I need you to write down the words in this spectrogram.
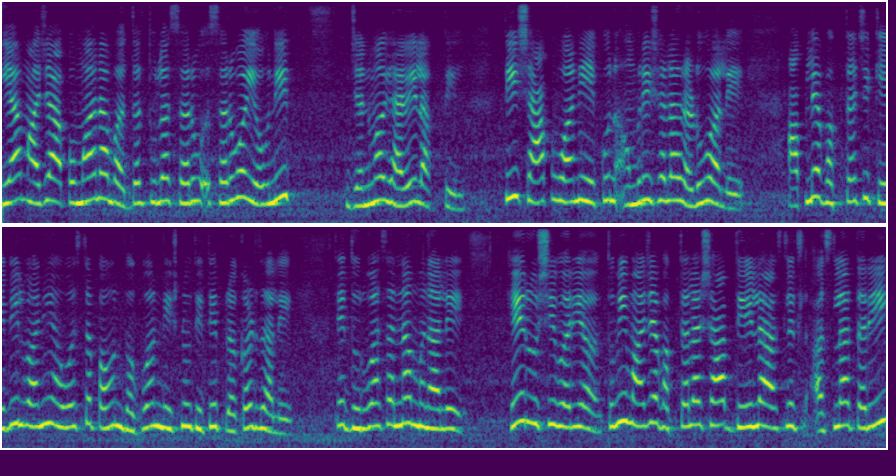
या माझ्या अपमानाबद्दल तुला सर्व सर्व यवनीत जन्म घ्यावे लागतील. ती शापवाणी ऐकून अमरीशाला रडू आले. आपल्या भक्ताची केविलवाणी अवस्था पाहून भगवान विष्णू तिथे प्रकट झाले. ते दुर्वासांना म्हणाले हे ऋषीवर्य तुम्ही माझ्या भक्ताला शाप दिलेला असले असला तरी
